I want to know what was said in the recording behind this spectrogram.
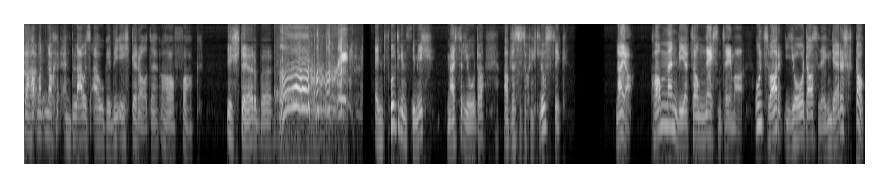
da hat man nachher ein blaues Auge, wie ich gerade. Ah, fuck. Ich sterbe. Entschuldigen Sie mich, Meister Yoda, aber das ist doch nicht lustig. Naja, kommen wir zum nächsten Thema. Und zwar Yodas legendärer Stock.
